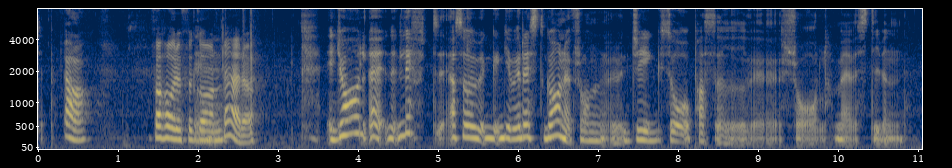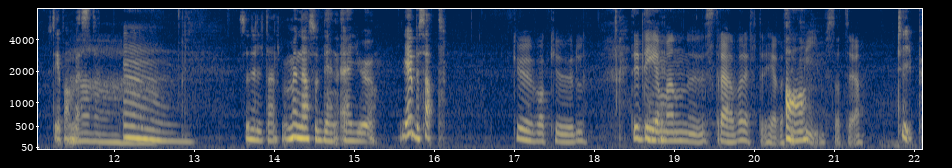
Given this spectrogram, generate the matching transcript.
typ. Ja. Vad har du för garn där då? Jag har äh, left, alltså restgarner från eh, Jigs och Puzzle eh, Shawl med Steven, Stefan West. Ah, Mm. Så det är lite. Men alltså den är ju, jag är besatt. Gud vad kul. Det är det Eh. man strävar efter hela Ja. sitt liv så att säga. Typ.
